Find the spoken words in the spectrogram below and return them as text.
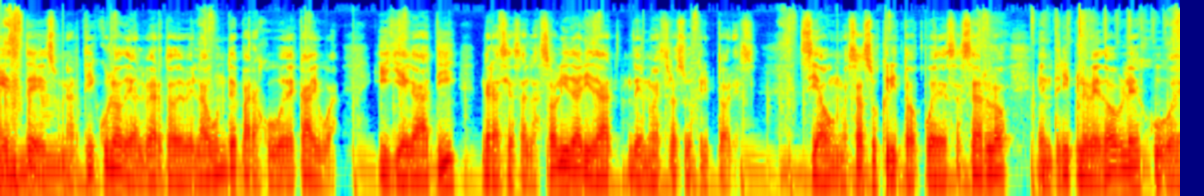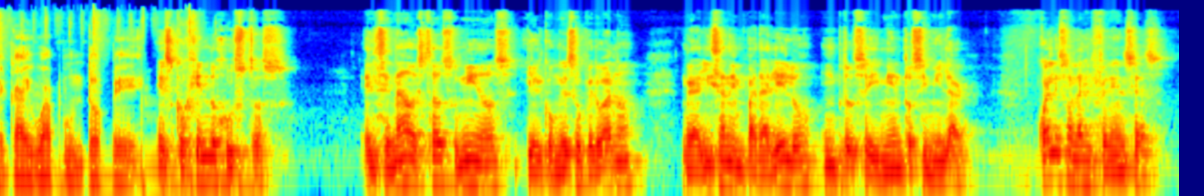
Este es un artículo de Alberto de Belaunte para Jugo de Caigua y llega a ti gracias a la solidaridad de nuestros suscriptores. Si aún no estás suscrito, puedes hacerlo en www.jugodecaigua.pe. Escogiendo justos. El Senado de Estados Unidos y el Congreso peruano realizan en paralelo un procedimiento similar. ¿Cuáles son las diferencias?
